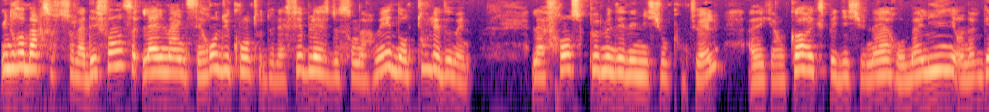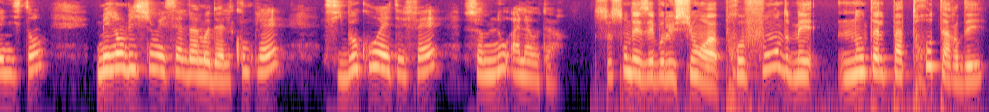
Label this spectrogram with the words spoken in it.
Une remarque sur la défense, l'Allemagne s'est rendu compte de la faiblesse de son armée dans tous les domaines. La France peut mener des missions ponctuelles, avec un corps expéditionnaire au Mali, en Afghanistan, mais l'ambition est celle d'un modèle complet. Si beaucoup a été fait, sommes-nous à la hauteur? Ce sont des évolutions euh, profondes, mais n'ont-elles pas trop tardé?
